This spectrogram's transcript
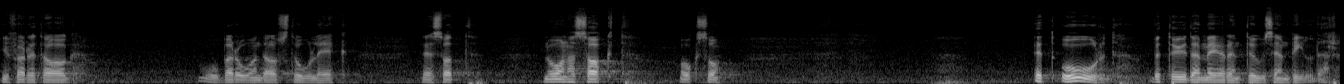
i företag, oberoende av storlek. Det är så att någon har sagt också ett ord betyder mer än tusen bilder.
